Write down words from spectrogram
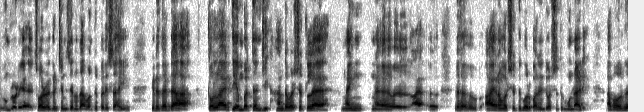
இவங்களுடைய சோழர்கள் சின்ன சின்னதாக வந்து பெருசாகி கிட்டத்தட்ட தொள்ளாயிரத்தி எண்பத்தஞ்சு அந்த வருஷத்துல நைன் ஆயிரம் வருஷத்துக்கு ஒரு பதினஞ்சு வருஷத்துக்கு முன்னாடி. அப்போ வந்து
